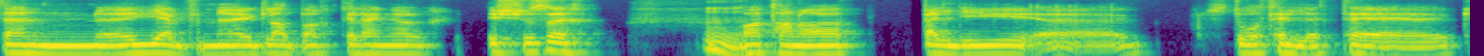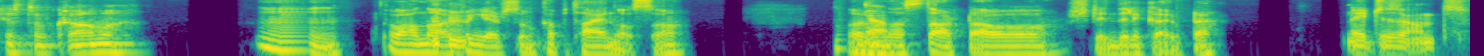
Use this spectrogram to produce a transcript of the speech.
den eh, jevne Gladbach-tilhenger ikke ser. Mm. Og at han har et veldig eh, stor tillit til Kristoff Kramer. Mm. Og han har jo fungert som kaptein også, når Ja. han har starta og Stindel ikke har gjort det. Ikke sant.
